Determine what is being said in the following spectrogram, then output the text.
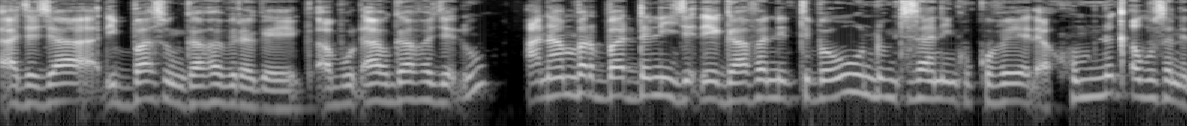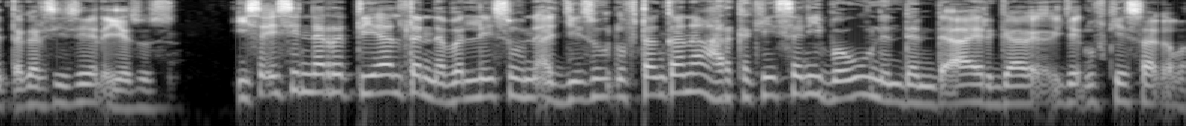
ajajaa dhibbaa sun gaafa bira ga'e qabuudhaaf gaafa jedhu anaan barbaaddanii jedhee gaafa itti bahu hundumti isaanii kukkufeedha. Humna qabu sanatti agarsiiseedha yesus Isa isin irratti yaaltan na balleessuuf na ajjeesuuf dhuftan kana harka keessanii bahuu nan danda'a ergaa jedhuuf keessaa qaba.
